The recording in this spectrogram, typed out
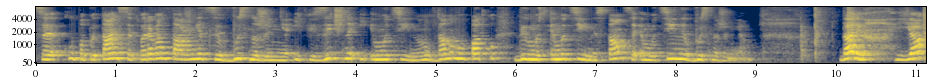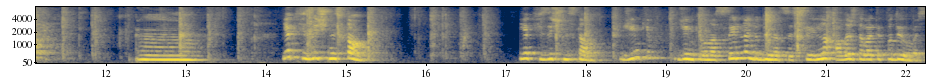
Це купа питань, це перевантаження, це виснаження і фізичне, і емоційне. Ну в даному випадку дивимось емоційний стан, це емоційне виснаження. Далі, як, як фізичний стан? Як фізичний стан жінки? Жінки у нас сильна, людина це сильна, але ж давайте подивимось.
